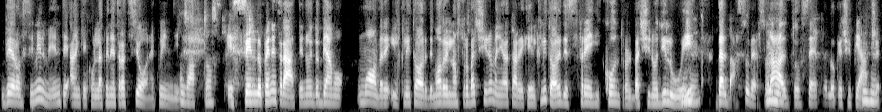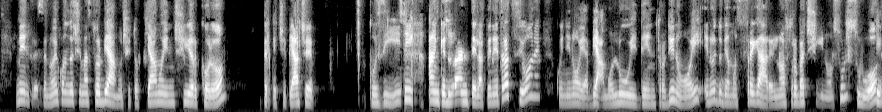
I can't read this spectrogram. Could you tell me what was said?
verosimilmente anche con la penetrazione, quindi esatto. essendo penetrate noi dobbiamo muovere il clitoride, muovere il nostro bacino in maniera tale che il clitoride sfreghi contro il bacino di lui mm-hmm. dal basso verso mm-hmm. l'alto, se è quello che ci piace. Mm-hmm. Mentre se noi quando ci masturbiamo ci tocchiamo in circolo, perché ci piace così sì. anche durante la penetrazione, quindi noi abbiamo lui dentro di noi e noi dobbiamo sfregare il nostro bacino sul suo sì.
